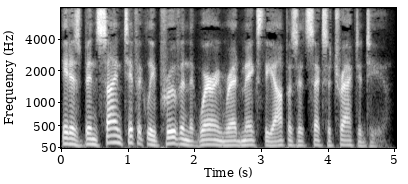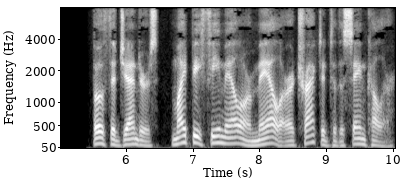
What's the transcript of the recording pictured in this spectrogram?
It has been scientifically proven that wearing red makes the opposite sex attracted to you. Both the genders, might be female or male, are attracted to the same color,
